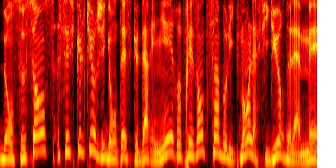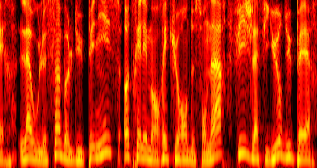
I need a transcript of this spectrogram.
Dans ce sens, ces sculptures gigantesques d'araignées représentent symboliquement la figure de la mère, là où le symbole du pénis, autre élément récurrent de son art, fige la figure du père.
